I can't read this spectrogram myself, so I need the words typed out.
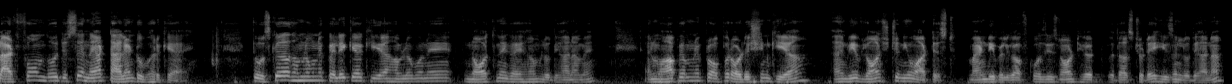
प्लेटफॉर्म दो जिससे नया टैलेंट उभर के आए। तो उसके बाद हम लोगों ने पहले क्या किया हम लोगों ने नॉर्थ में गए हम लुधियाना में। एंड वहाँ पे हमने प्रॉपर ऑडिशन किया and we launch new artist Mandy Bilga of course is not here with us today he is in Ludhiana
